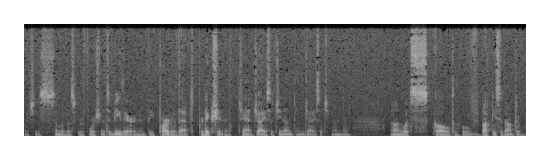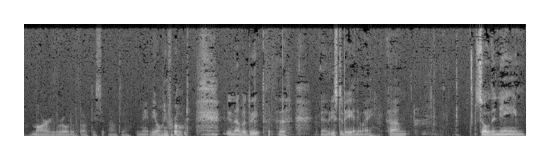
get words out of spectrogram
which is some of us were fortunate to be there and be part of that prediction and chant Jai Sachinandan, Jai Sachinandan on what's called Bhakti Siddhanta Marg, the road of Bhakti Siddhanta, the, main, the only road in Navadvip. Uh, it used to be anyway. Um, so the name,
